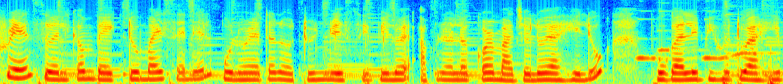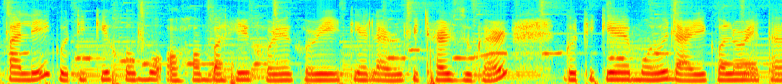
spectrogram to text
friends welcome back to my channel পুনৰ এটা নতুন ৰেচিপি লৈ আপোনালোকৰ মাজলৈ আহিলোঁ। ভোগালী বিহুটো আহি পালেই গতিকে সমূহ অসমবাসীৰ ঘৰে ঘৰে এতিয়া লাড়ু পিঠাৰ যোগাৰ। গতিকে ময়ো নাৰিকলৰ এটা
